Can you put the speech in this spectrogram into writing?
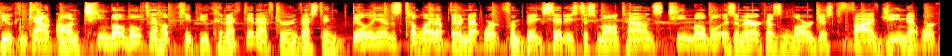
You can count on T Mobile to help keep you connected after investing billions to light up their network from big cities to small towns. T Mobile is America's largest 5G network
